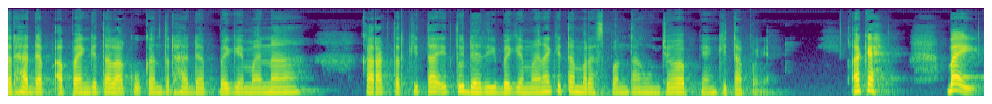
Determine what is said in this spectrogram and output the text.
terhadap apa yang kita lakukan terhadap bagaimana karakter kita itu dari bagaimana kita merespon tanggung jawab yang kita punya. Oke, okay, baik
